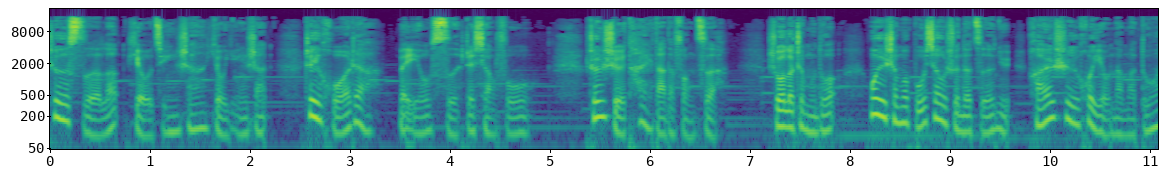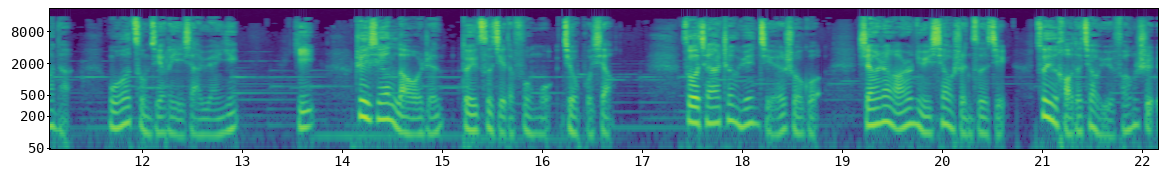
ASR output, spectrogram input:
这死了有金山有银山，这活着没有死着享福，真是太大的讽刺啊！说了这么多，为什么不孝顺的子女还是会有那么多呢？我总结了一下原因：一，这些老人对自己的父母就不孝。作家郑渊洁说过，想让儿女孝顺自己，最好的教育方式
